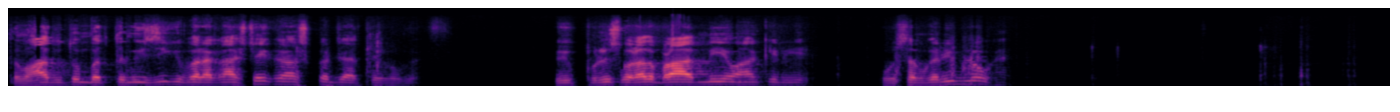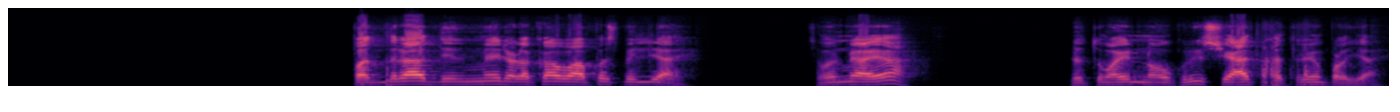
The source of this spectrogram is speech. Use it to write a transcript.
तो वहाँ तो तुम बदतमीजी की पराकाष्ठा ही क्रॉस कर जाते होगे। क्योंकि पुलिस वाला तो बड़ा आदमी है वहाँ के लिए। वो सब गरीब लोग हैं। पंद्रह दिन में लड़का वापस मिल जाए। समझ में आया? जब तुम्हारी नौकरी शायद खतरे में पड़ जाए।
